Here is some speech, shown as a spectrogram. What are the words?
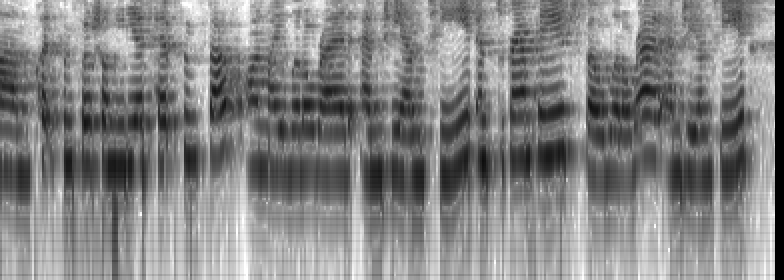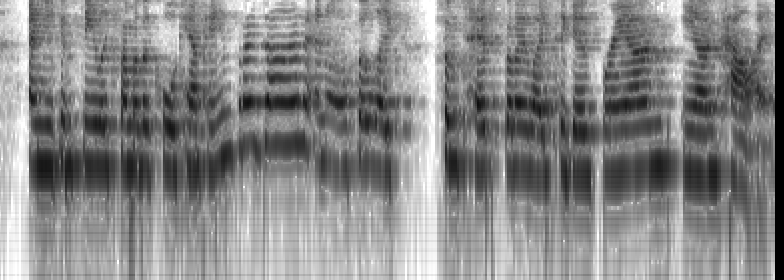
um, put some social media tips and stuff on my Little Red MGMT Instagram page. So Little Red MGMT. And you can see like some of the cool campaigns that I've done and also like some tips that I like to give brands and talent.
